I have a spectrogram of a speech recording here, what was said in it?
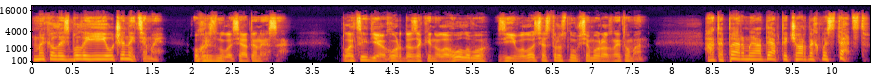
Ми колись були її ученицями. огризнулася Атенеса. Плацидія гордо закинула голову, з її волосся струснувся морозний туман. А тепер ми адепти чорних мистецтв.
